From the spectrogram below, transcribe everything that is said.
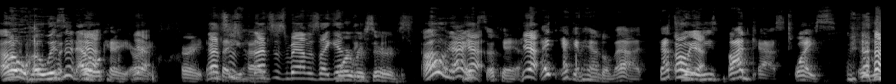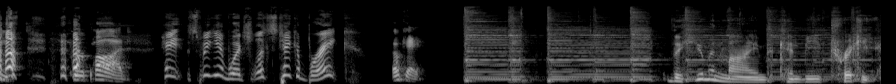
Oh, oh, is it? yeah, oh, okay. All yeah. right. All right. That's as that's as bad as I get. more these days. reserves. Oh, nice. Yeah. Okay. Yeah. I, I can handle that. That's Oh, one yeah. of these podcasts twice at least per pod. Hey, speaking of which, let's take a break. Okay. The human mind can be tricky.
